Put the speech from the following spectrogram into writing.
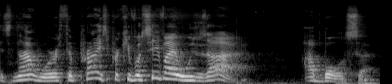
It's not worth the price, porque você vai usar a bolsa.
